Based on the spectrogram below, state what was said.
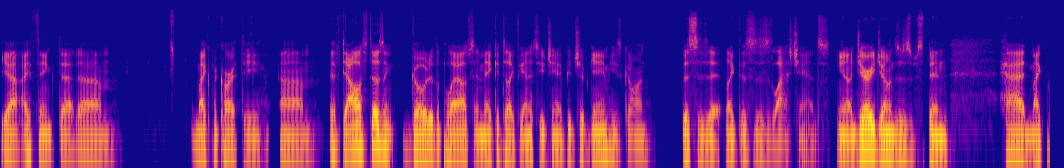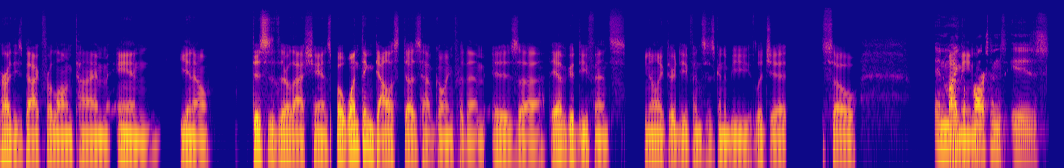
Yeah, I think that um, Mike McCarthy, um, if Dallas doesn't go to the playoffs and make it to like the NFC championship game, he's gone. This is it. Like, this is his last chance. You know, Jerry Jones has been, had Mike McCarthy's back for a long time. And, you know, this is their last chance. But one thing Dallas does have going for them is uh, they have a good defense. You know, like their defense is going to be legit. So, and Micah I mean, Parsons is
